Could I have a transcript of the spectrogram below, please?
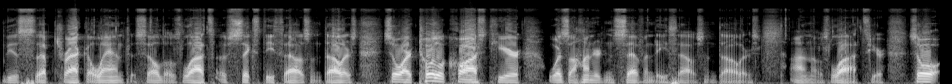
this uh, tract of land to sell those lots of $60,000. So our total cost here was $170,000 on those lots here. So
